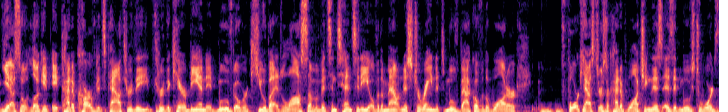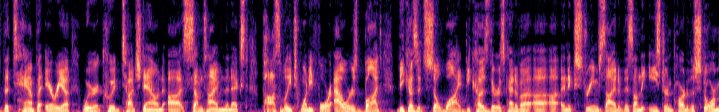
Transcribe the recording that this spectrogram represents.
Yeah, so look, it, it kind of carved its path through the through the Caribbean. It moved over Cuba. It lost some of its intensity over the mountainous terrain. It's moved back over the water. Forecasters are kind of watching this as it moves towards the Tampa area, where it could touch down uh, sometime in the next possibly 24 hours. But because it's so wide, because there is kind of a, a, an extreme side of this on the eastern part of the storm,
